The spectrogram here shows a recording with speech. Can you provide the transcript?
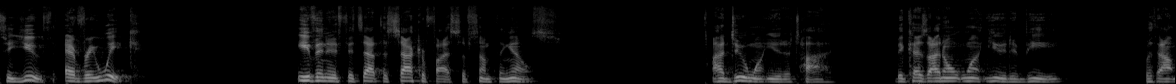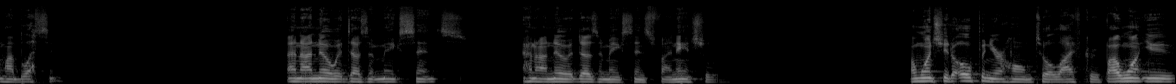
to youth every week, even if it's at the sacrifice of something else. I do want you to tithe because I don't want you to be without my blessing. And I know it doesn't make sense, and I know it doesn't make sense financially. I want you to open your home to a life group. I want you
